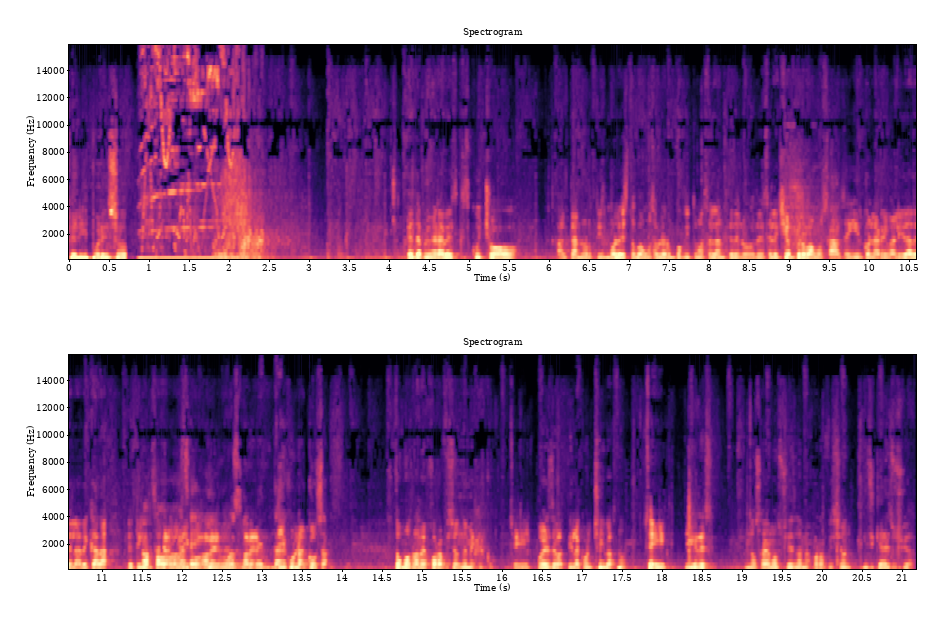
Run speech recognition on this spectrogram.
feliz por eso. Es la primera vez que escucho al Tan Ortiz molesto. Vamos a hablar un poquito más adelante de lo de selección, pero vamos a seguir con la rivalidad de la década de Tigres. Ya lo dijo. A ver, a ver, dijo una cosa. Somos la mejor afición de México. Sí. Puedes debatirla con Chivas, ¿no? Sí. Tigres, no sabemos si es la mejor afición ni siquiera de su ciudad.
